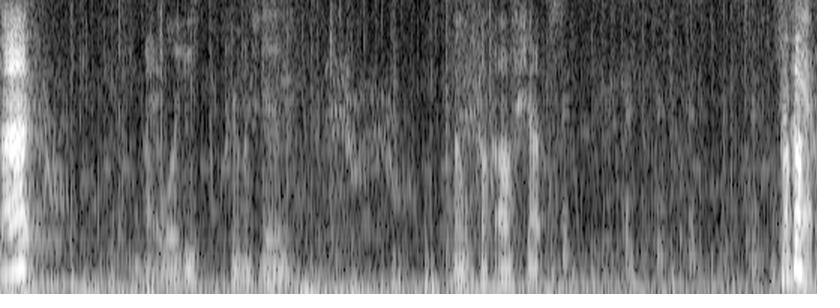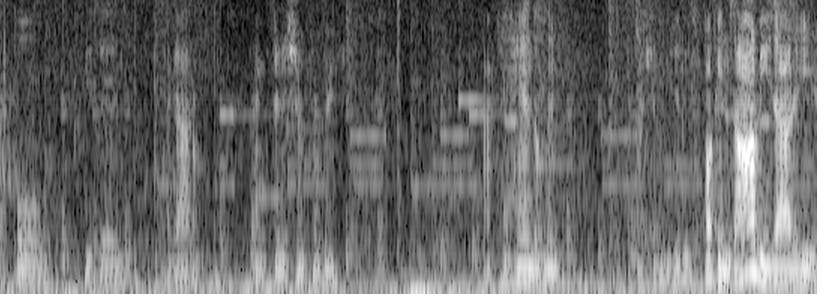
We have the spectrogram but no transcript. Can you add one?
Ah! Alright, well, he's pretty much dead. No, fuck off shots. Fuck off! Oh, he's dead. I got him. I can finish him from here. I can handle him. Actually, get these fucking zombies out of here.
